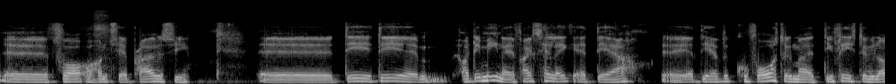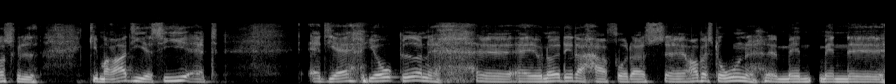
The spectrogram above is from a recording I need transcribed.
øh, for at håndtere privacy. Øh, det, det, øh, og det mener jeg faktisk heller ikke, at det er. Øh, jeg, jeg kunne forestille mig, at de fleste vil også vil give mig ret i at sige, at at ja, jo, bøderne øh, er jo noget af det, der har fået os øh, op af stolene, øh, men, men øh,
